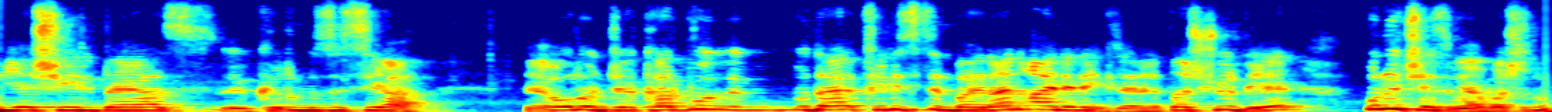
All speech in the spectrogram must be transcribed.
yeşil, beyaz, kırmızı, siyah e, olunca karpuz bu da Filistin bayrağının aynı renklerini taşıyor diye bunu çizmeye başladı.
